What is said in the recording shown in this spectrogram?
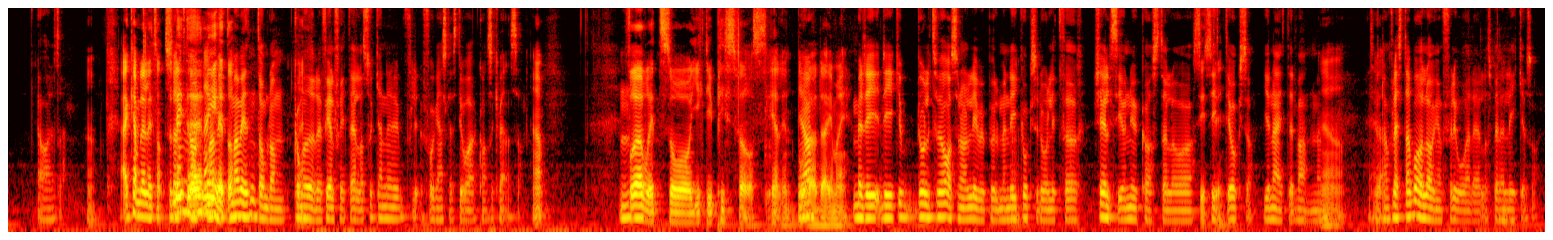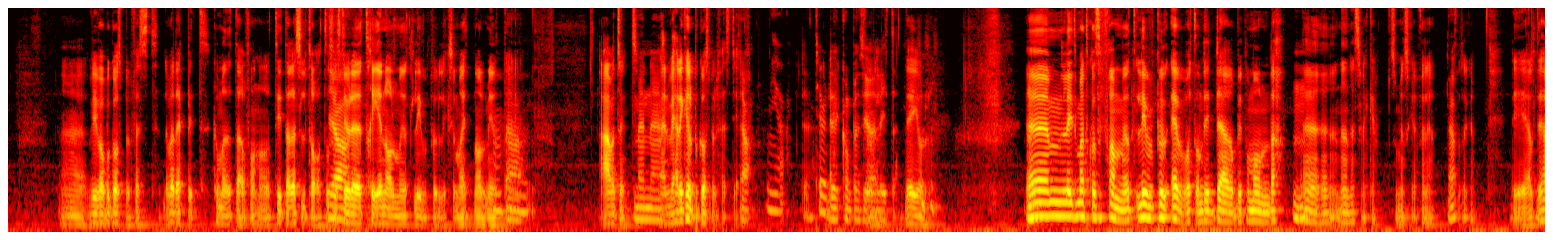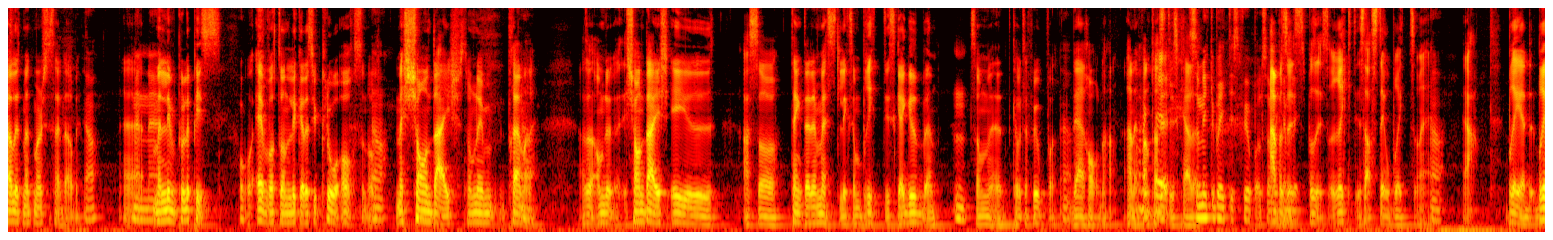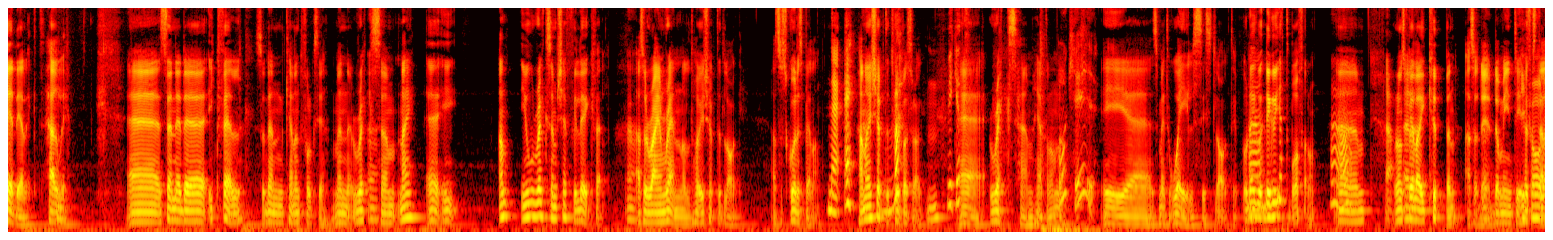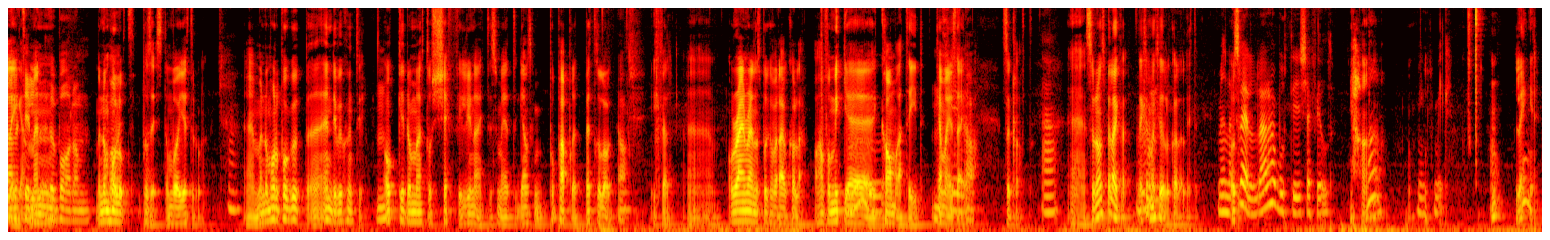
Ja, det tror jag. Ja, Det kan bli lite sånt. Så Så lite Spännande. man, vet, man vet inte om de kommer ur det felfritt eller så kan det få ganska stora konsekvenser. Ja. Mm. För övrigt så gick det ju piss för oss i helgen. Borde Ja. jag döja mig. Men det, det gick ju dåligt för Arsenal och Liverpool men det gick också dåligt för Chelsea och Newcastle och City. City, också. United vann men Ja. eh, de flesta bra lagen förlorade eller spelade lika och så. Eh, Vi var på gospelfest. Det var deppigt. Komma ut därifrån och titta resultat. Och så Ja. stod det 3-0 mot Liverpool liksom. Och 1-0 mot... Mhm. Ja. Ja, vad tungt. Men, eh, Men vi hade kul på gospelfest. Ja. Ja. Ja. det, tur det. det kompenserar lite. Det gjorde det. Ehm, lite matcher att se fram emot. Liverpool-Everton, det är derby på måndag. Mm. eh, nu nästa vecka. Som jag ska följa. Ja. Det är alltid härligt med ett Merseyside-derby. Ja. Eh, Men, men, eh, Liverpool är piss. Och- Everton lyckades ju klå Arsenal. Ja. Med Sean Dyche som ny tränare. Alltså, om du, Sean Dyche är ju, alltså, tänk dig den mest liksom brittiska gubben Mm. som eh, coachar fotboll. Ja. Där har du han. Han är Okej. fantastisk herre. Så mycket brittisk fotboll som Ja, det kan bli. precis, precis. Riktigt såhär stor britt som är, Ja. ja, bred, bred dialekt. Härlig. Eh, sen är det ikväll, så den kan inte folk se. Men Wrexham, nej, eh, i, an, jo, Wrexham Sheffield är ikväll. Ja. Alltså Ryan Reynolds har ju köpt ett lag. Alltså skådespelaren. Nej, Han har ju köpt ett fotbollslag. Mm. vilket? Eh, Wrexham heter de då. Okej. I, eh, som är ett walesiskt lag typ. Och det, går, det går jättebra för dem. Ja. Ehm, Ja, och de spelar i kuppen. Alltså det, de är inte i, i högsta ligan. till Men, hur bra de men de har håller, varit. precis, de var jättedåliga. Mm. Eh, Men de håller på att gå upp eh, en division till. Mm. Och de möter Sheffield United som är ett ganska, på pappret, bättre lag Ja. ikväll. Eh, Och Ryan Reynolds brukar vara där och kolla. Och han får mycket Mm. kameratid, kan man ju säga. Ja. Såklart. Ja. Eh, Så de spelar ikväll. Det kan vara Mm. kul att kolla lite. Mina Och så- föräldrar har bott i Sheffield, Jaha. min familj. Mm. Länge.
